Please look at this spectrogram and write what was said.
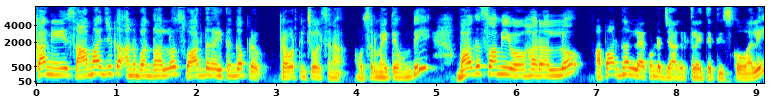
కానీ సామాజిక అనుబంధాల్లో స్వార్థరహితంగా ప్ర ప్రవర్తించవలసిన అవసరమైతే ఉంది. భాగస్వామి వ్యవహారాల్లో అపార్థాలు లేకుండా జాగ్రత్తలు అయితే తీసుకోవాలి.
